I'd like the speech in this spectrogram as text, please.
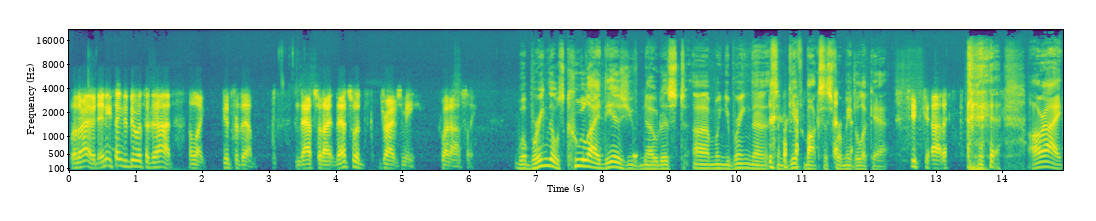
whether I had anything to do with it or not. I'm like, good for them, and that's what I that's what drives me, quite honestly. Well, bring those cool ideas you've noticed um, when you bring the some gift boxes for me to look at. You got it. All right.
